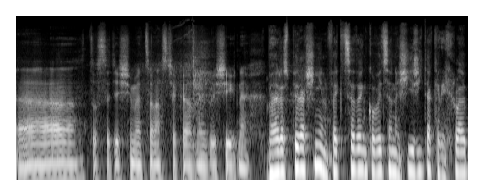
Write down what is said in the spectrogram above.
uh, to se těšíme, co nás čeká v nejbližších dnech. Bude respirační infekce, ten covid se nešíří tak rychle,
